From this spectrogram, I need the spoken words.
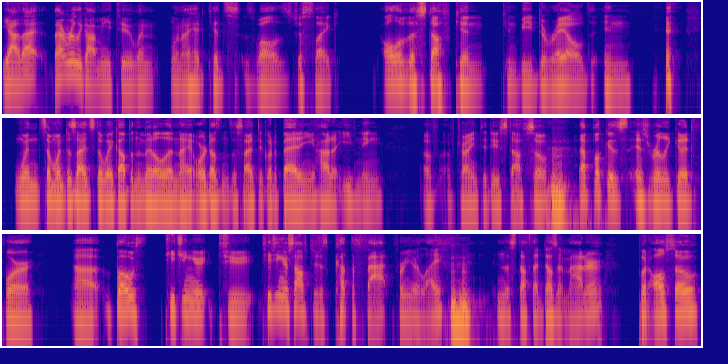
Yeah, that that really got me too when when I had kids as well. It's just like all of the stuff can can be derailed in when someone decides to wake up in the middle of the night or doesn't decide to go to bed and you had an evening of of trying to do stuff. So Hmm. that book is is really good for uh, both teaching your to teaching yourself to just cut the fat from your life Mhm. and, and the stuff that doesn't matter, but also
